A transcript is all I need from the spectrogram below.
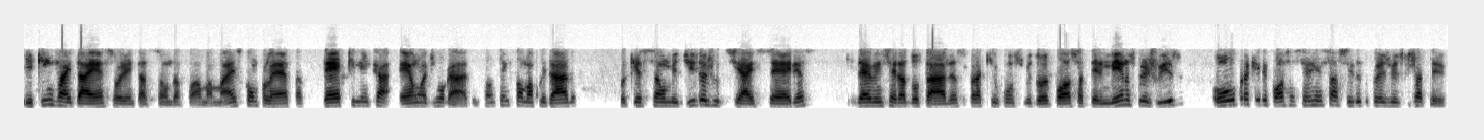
e quem vai dar essa orientação da forma mais completa, técnica, é um advogado. Então tem que tomar cuidado, porque são medidas judiciais sérias que devem ser adotadas para que o consumidor possa ter menos prejuízo ou para que ele possa ser ressarcido do prejuízo que já teve.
